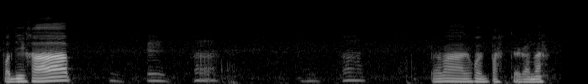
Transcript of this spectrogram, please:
สวัสดีครับเออฮะฮะบ๊ายบายทุกคนไปเจอกันนะ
